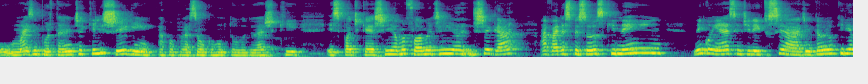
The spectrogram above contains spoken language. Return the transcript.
o mais importante é que eles cheguem à população como um todo. Eu acho que esse podcast é uma forma de, de chegar a várias pessoas que nem, nem conhecem direito o SEAD. Então eu queria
